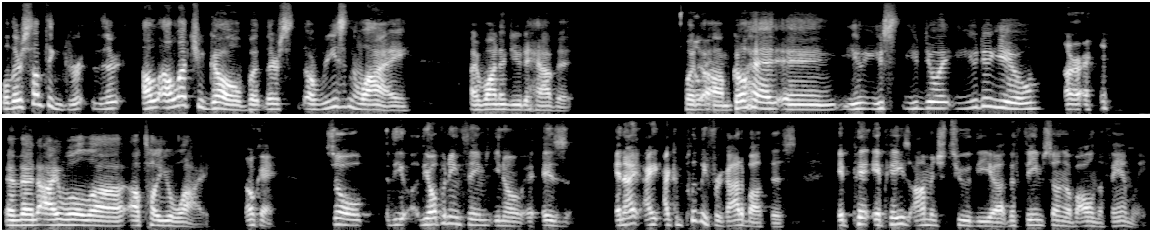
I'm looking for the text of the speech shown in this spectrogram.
Well, there's something gr- there. I'll, I'll let you go, but there's a reason why I wanted you to have it. But Okay. um, go ahead and you you you do it. You do you, All right. and then I will. Uh, I'll tell you why. Okay, so the the opening theme, you know, is, and I I, I completely forgot about this. It it pays homage to the uh, the theme song of All in the Family.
